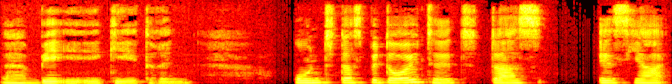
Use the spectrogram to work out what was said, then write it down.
äh, BEEG drin. Und das bedeutet, dass es ja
